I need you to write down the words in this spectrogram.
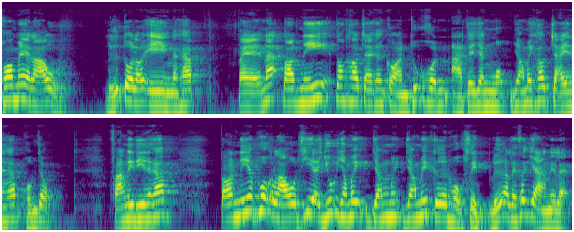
พ่อแม่เราหรือตัวเราเองนะครับ แต่ณตอนนี้ต้องเข้าใจกันก่อนทุกคนอาจจะยังงยังไม่เข้าใจนะครับ ผมจะฟังดีๆนะครับ ตอนนี้พวกเราที่อายุยังไม่ยังไม่ยังไม่เกิน 60 หรืออะไรสักอย่างนี่แหละ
